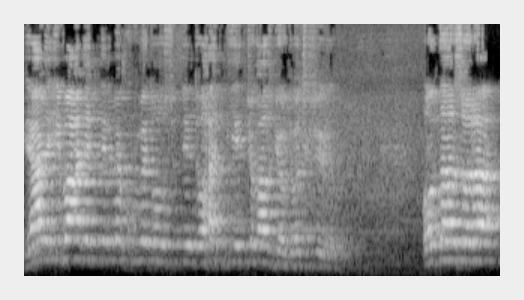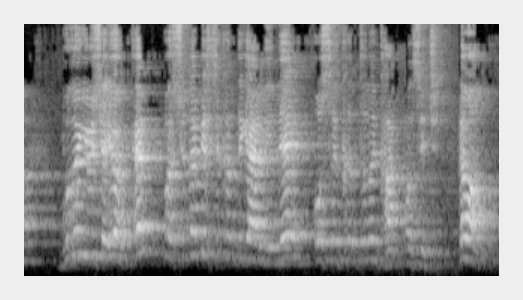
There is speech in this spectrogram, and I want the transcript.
Yani ibadetlerime kuvvet olsun diye dua diye çok az gördüm açık söylüyorum. Ondan sonra bunun gibi şey yok. Hep başına bir sıkıntı geldiğinde o sıkıntının kalkması için. Devam.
